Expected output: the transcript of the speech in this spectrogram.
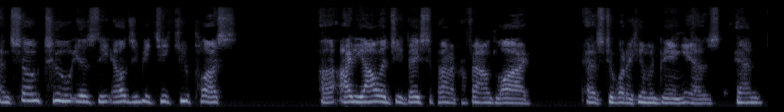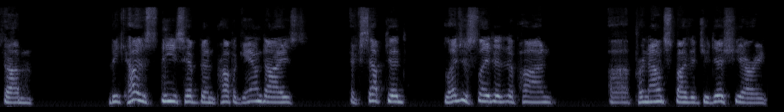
and so too is the LGBTQ plus uh, ideology based upon a profound lie as to what a human being is. And um, because these have been propagandized, accepted, legislated upon, uh, pronounced by the judiciary,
